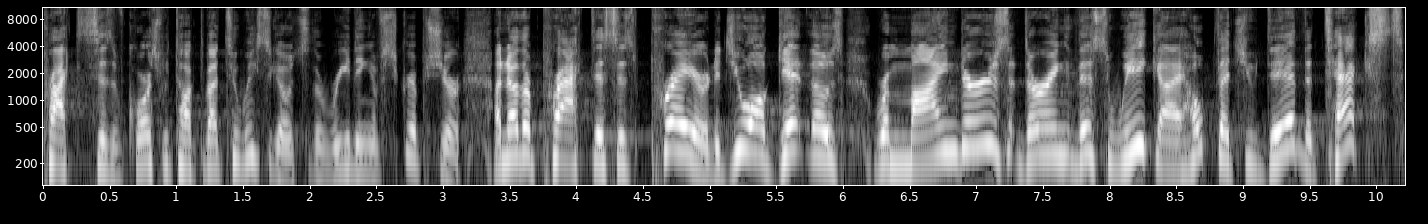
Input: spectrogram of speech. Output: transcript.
practices, of course, we talked about two weeks ago. It's the reading of Scripture. Another practice is prayer. Did you all get those reminders during this week? I hope that you did. The text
